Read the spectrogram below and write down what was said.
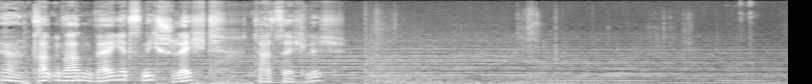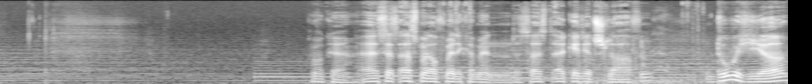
Ja, Krankenwagen wäre jetzt nicht schlecht, tatsächlich. Okay, er ist jetzt erstmal auf Medikamenten. Das heißt, er geht jetzt schlafen. Du hier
